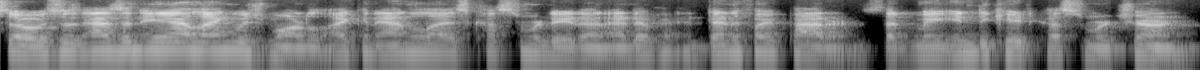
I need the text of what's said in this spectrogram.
So it says, as an AI language model, I can analyze customer data and identify patterns that may indicate customer churn,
